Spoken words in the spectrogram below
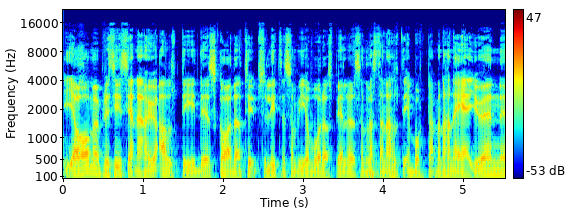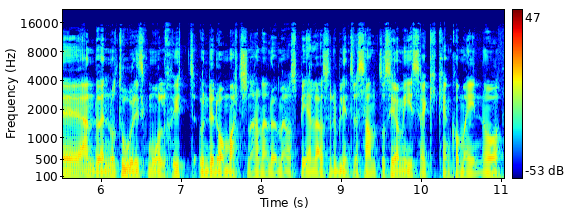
ja men precis Han är ju alltid skadad typ så lite som vi och våra spelare som mm. nästan alltid är borta. Men han är ju en, eh, ändå en notorisk målskytt under de matcherna han ändå är med och spelar. Så det blir intressant att se om Isak kan komma in och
